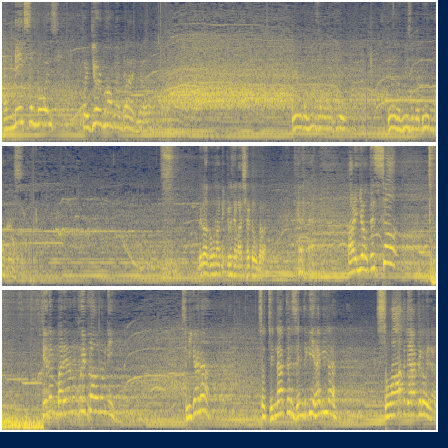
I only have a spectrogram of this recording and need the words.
and dad, yo. And make some noise for your mom and dad, yo. They're the reason we're here. They're the reason we're doing all this. ਮੇਰਾ ਰੋਣਾ ਨਿਕਲ ਜਾਣਾ ਛੱਡੋ ਕਰਾ ਆਇਓ ਦਿਸ ਸੌਂਗ ਜਿਹਦੇ ਮਰਿਆਂ ਨੂੰ ਕੋਈ ਪ੍ਰੋਬਲਮ ਨਹੀਂ ਠੀਕ ਹੈ ਨਾ ਸੋ ਜਿੰਨਾ ਚਿਰ ਜ਼ਿੰਦਗੀ ਹੈਗੀ ਆ ਸਵਾਦ ਲਿਆ ਕਰੋ ਯਾਰ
